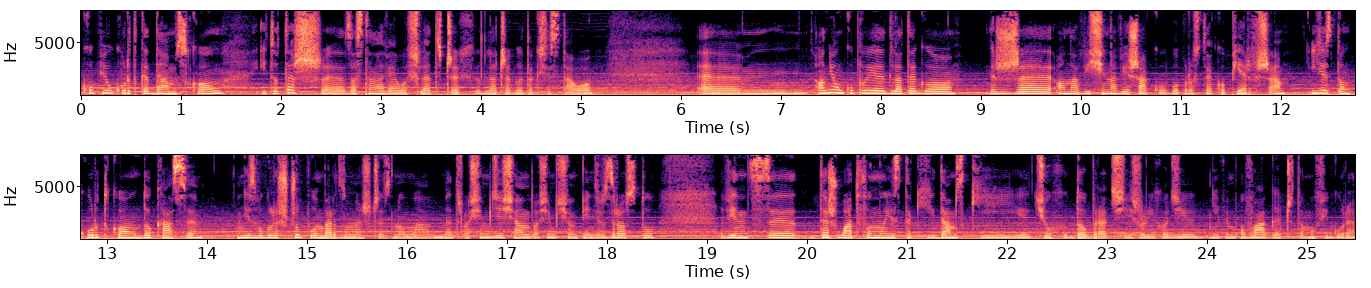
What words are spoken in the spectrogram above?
kupił kurtkę damską i to też zastanawiało śledczych, dlaczego tak się stało. On ją kupuje dlatego, że ona wisi na wieszaku po prostu jako pierwsza. Idzie z tą kurtką do kasy. On jest w ogóle szczupłym bardzo mężczyzną, ma 1,80 m, 85 wzrostu, więc e, też łatwo mu jest taki damski ciuch dobrać, jeżeli chodzi, nie wiem, o wagę czy tam o figurę.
